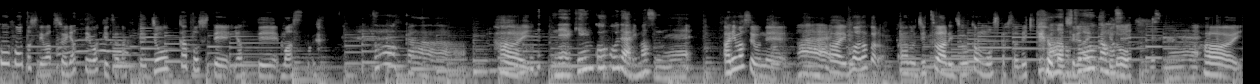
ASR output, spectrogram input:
康法として私はやってるわけじゃなくて浄化としてやってます。そうか。はい、ね健康法でありますね。ありますよね。はい。はい、まあだからあの実はあれ浄化ももしかしたらできてるのかもしれないんですけど。ね。はい。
